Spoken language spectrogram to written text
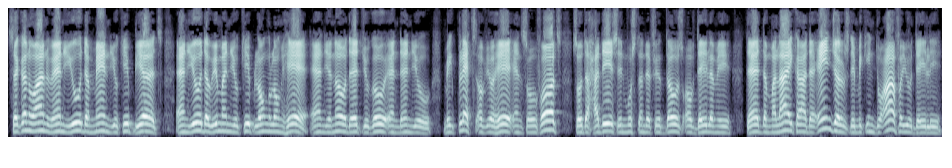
Second one, when you the men you keep beards and you the women you keep long long hair and you know that you go and then you make plaits of your hair and so forth. So the hadith in Muslim Firdaus of Dailami that the malaika, the angels, they making dua for you daily.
